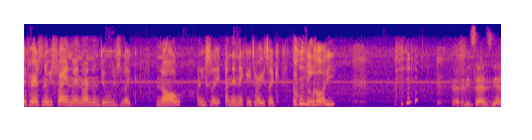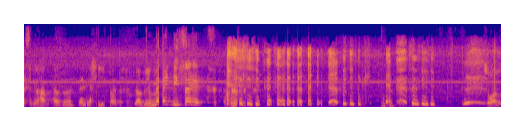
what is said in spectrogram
the person who's playing with in random dude's like, no. And he's like, and then Nick Atori's like, don't lie. Yeah, then he says, yes, I do have a thousand, and then he actually goes, you made me say it! So I...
